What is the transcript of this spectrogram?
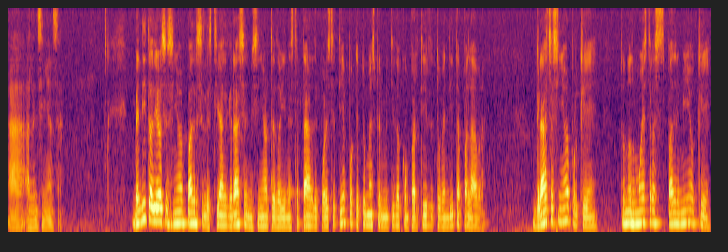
a, la enseñanza. Bendito Dios y Señor Padre Celestial, gracias mi Señor te doy en esta tarde por este tiempo que tú me has permitido compartir de tu bendita palabra. Gracias Señor porque tú nos muestras, Padre mío, que,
